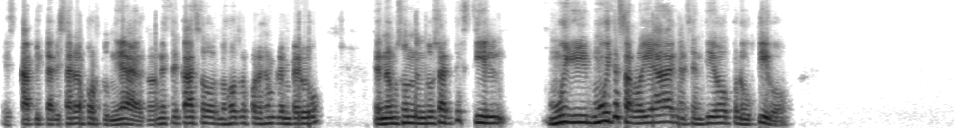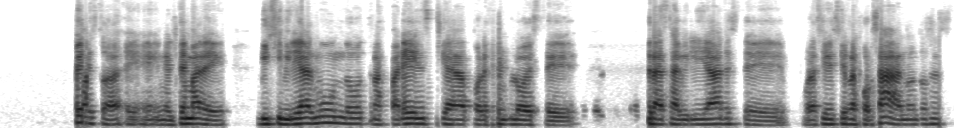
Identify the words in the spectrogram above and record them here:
es, capitalizar oportunidades. En este caso, nosotros, por ejemplo, en Perú, tenemos una industria textil muy, muy desarrollada en el sentido productivo. Pero esto, eh, en el tema de visibilidad al mundo, transparencia, por ejemplo, este, trazabilidad, este, por así decir, reforzada, ¿no? Entonces,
